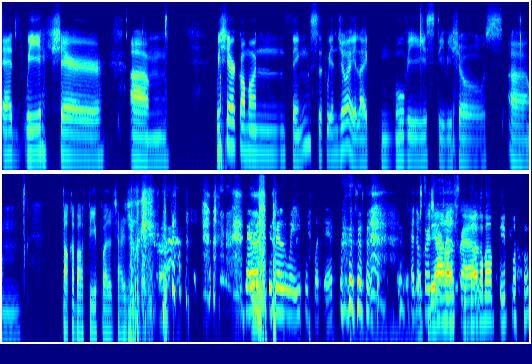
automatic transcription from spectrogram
and we share um we share common things that we enjoy like movies, TV shows, um talk about people, char joke. Very Uh, civil way to put it. and of Let's course we're all honest, we talk about people.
